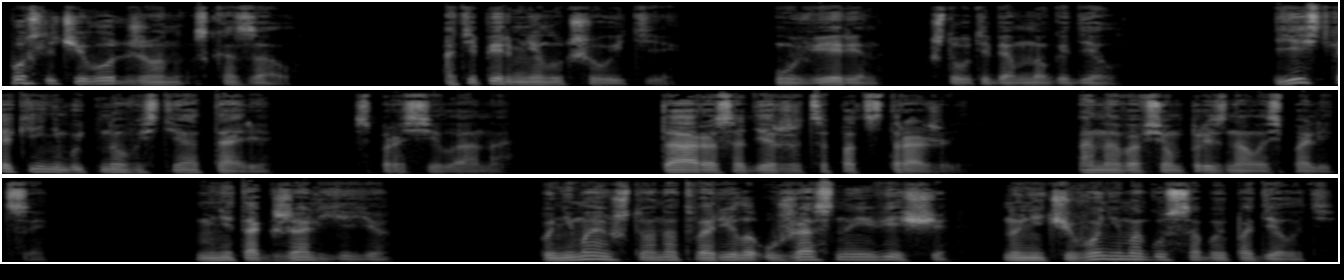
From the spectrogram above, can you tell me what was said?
после чего Джон сказал. «А теперь мне лучше уйти. Уверен, что у тебя много дел». «Есть какие-нибудь новости о Таре?» — спросила она. Тара содержится под стражей. Она во всем призналась полиции. Мне так жаль ее. Понимаю, что она творила ужасные вещи, но ничего не могу с собой поделать.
